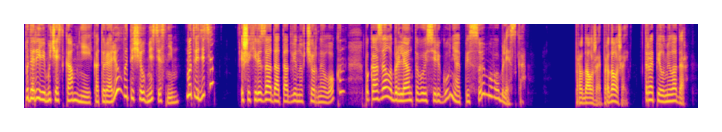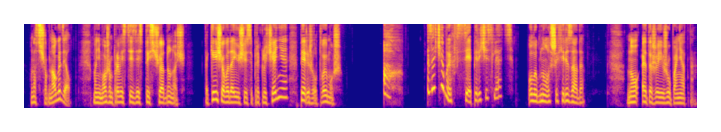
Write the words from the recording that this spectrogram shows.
подарили ему часть камней, которые орел вытащил вместе с ним. Вот видите? И Шахерезада, отодвинув черный локон, показала бриллиантовую серьгу неописуемого блеска. «Продолжай, продолжай», — торопил Милодар. «У нас еще много дел. Мы не можем провести здесь тысячу и одну ночь. Какие еще выдающиеся приключения пережил твой муж?» «Ах, зачем их все перечислять?» — улыбнулась Шахерезада. «Ну, это же ежу понятно.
